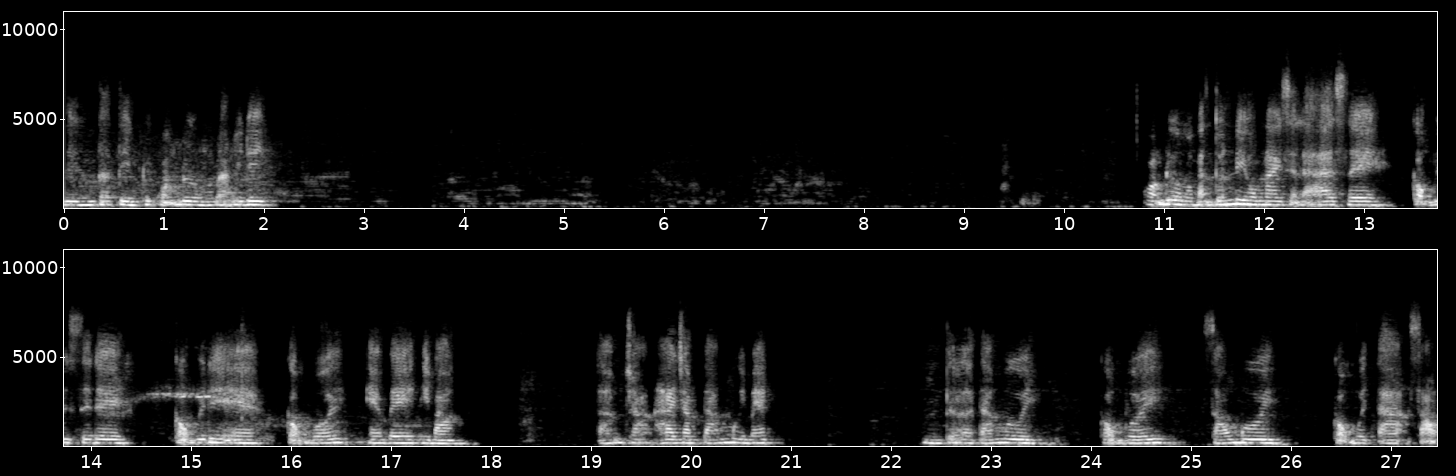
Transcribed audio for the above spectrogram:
Thì chúng ta tìm cái quãng đường mà bạn đi đi. Quãng đường mà bạn Tuấn đi hôm nay sẽ là AC cộng với CD cộng với DE cộng với EB thì bằng 800, 280 m ừ, tức là 80 cộng với 60 cộng với 6,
